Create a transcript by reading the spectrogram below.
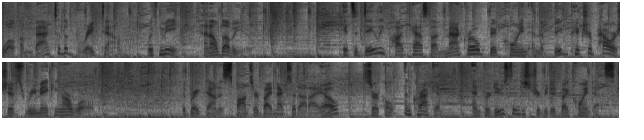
Welcome back to The Breakdown with me, NLW. It's a daily podcast on macro, Bitcoin, and the big picture power shifts remaking our world. The Breakdown is sponsored by Nexo.io, Circle, and Kraken, and produced and distributed by Coindesk.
